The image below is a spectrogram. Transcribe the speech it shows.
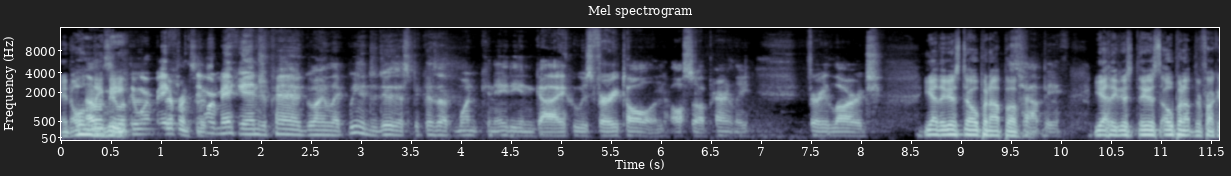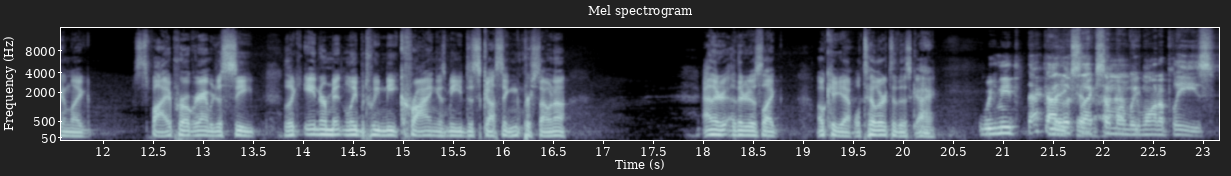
And I only don't see me. what They weren't making, Differences. they weren't making it in Japan going like we need to do this because of one Canadian guy who is very tall and also apparently very large. Yeah, they just open up a happy. yeah, they just they just open up their fucking like spy program and just see like intermittently between me crying as me discussing Persona, and they're they're just like, okay, yeah, we'll tailor it to this guy. We need That guy looks him like someone we want to please.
